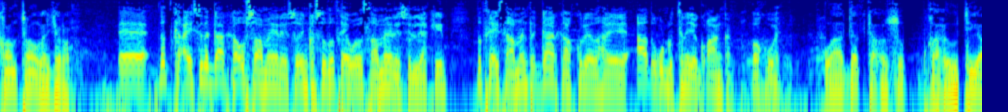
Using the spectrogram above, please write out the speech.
konton la jaro dadka ay sida gaarkaa u saamaynayso inkastoo dadka ay wada saamaynayso laakiin dadka ay saamaynta gaarkaa ku leedahay ee aad ugu dhutinaya go'aankan oo kuwe. Waa dadka cusub qaxootiga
